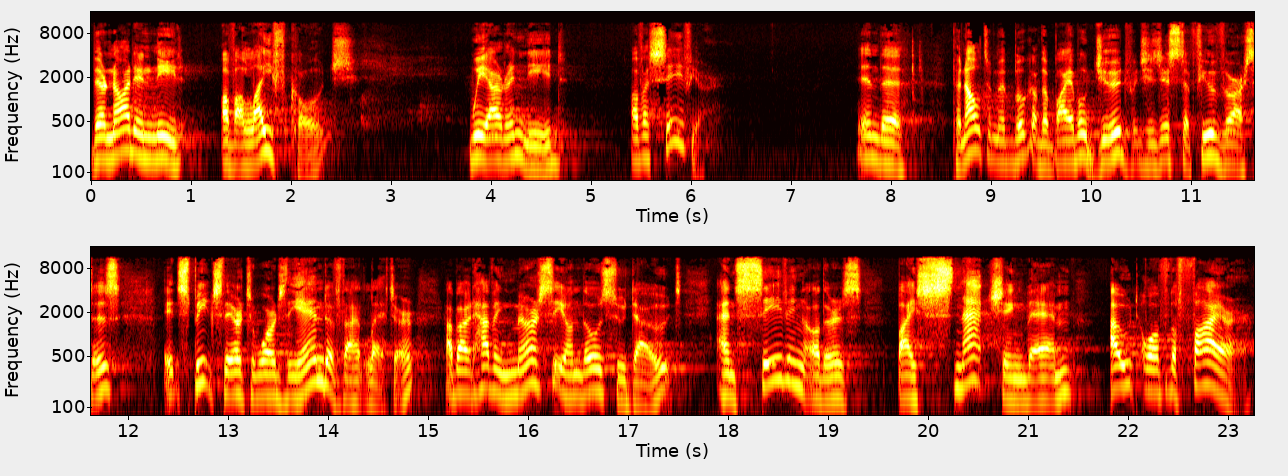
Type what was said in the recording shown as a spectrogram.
They're not in need of a life coach. We are in need of a Savior. In the penultimate book of the Bible, Jude, which is just a few verses, it speaks there towards the end of that letter about having mercy on those who doubt and saving others by snatching them out of the fire.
